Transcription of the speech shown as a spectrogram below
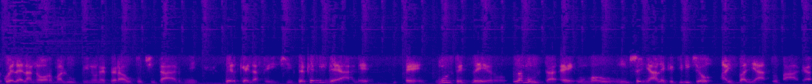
Quella è la norma Lupi, non è per autocitarmi. Perché la feci? Perché l'ideale è multe zero. La multa è un, un segnale che ti dice oh hai sbagliato, paga.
